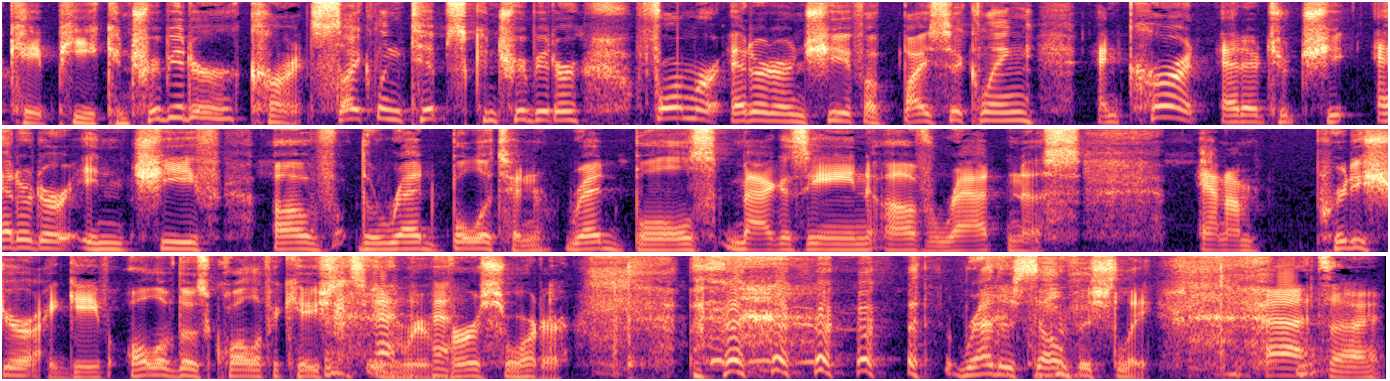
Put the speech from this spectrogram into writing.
RKP contributor, current cycling tips contributor, former editor in chief of Bicycling, and current editor editor in chief of the Red Bulletin, Red Bull's magazine of radness. And I'm pretty sure I gave all of those qualifications in reverse order, rather selfishly. That's all right.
